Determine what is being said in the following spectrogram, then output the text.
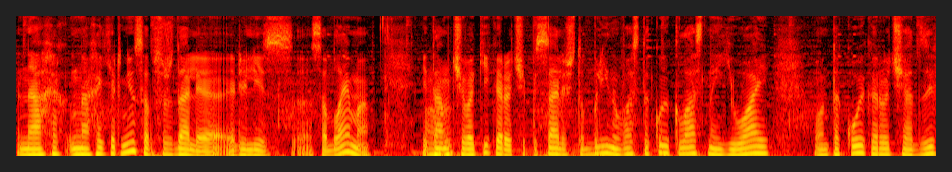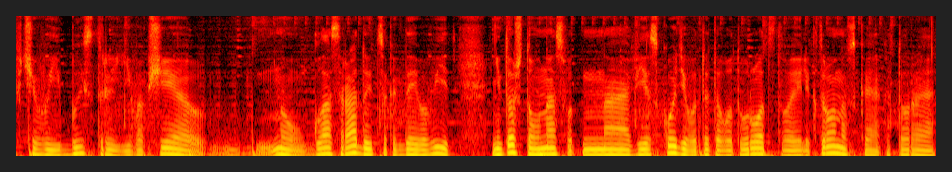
на, на Hacker News обсуждали релиз э, Sublime, и там Мгм. чуваки, короче, писали, что, блин, у вас такой классный UI, он такой, короче, отзывчивый и быстрый, и вообще, ну, глаз радуется, когда его видит. Не то, что у нас вот на VS Code вот это вот уродство электроновское, которое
